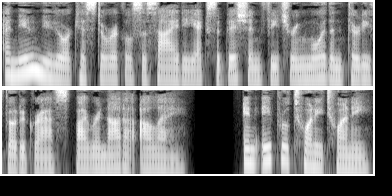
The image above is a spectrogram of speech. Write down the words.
A new New York Historical Society exhibition featuring more than 30 photographs by Renate Aller. In April 2020,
